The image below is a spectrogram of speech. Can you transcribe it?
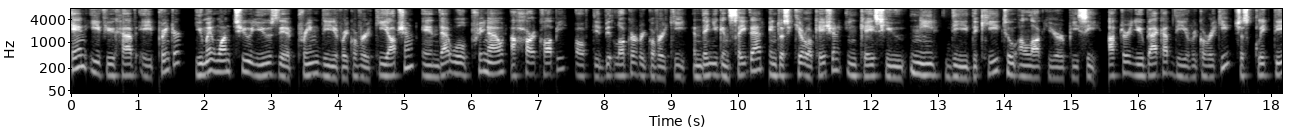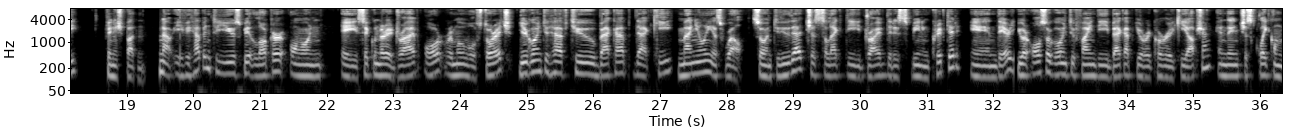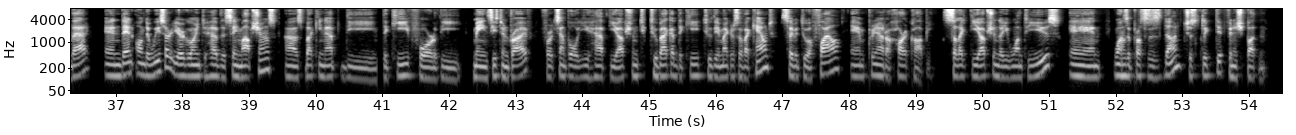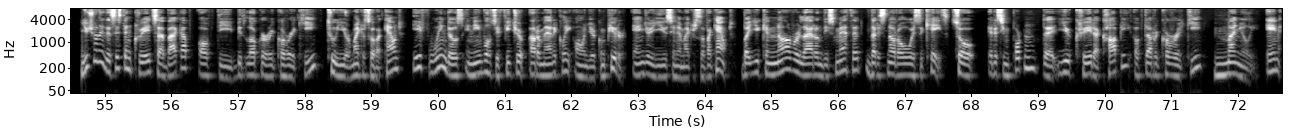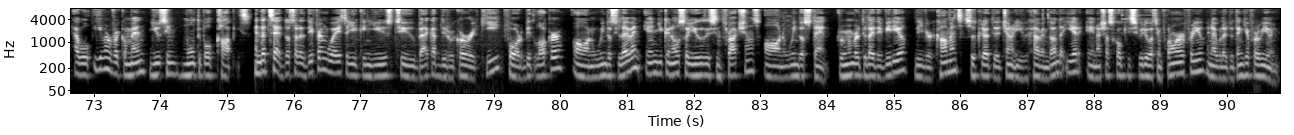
And if you have a printer, you may want to use the print the recovery key option and that will print out a hard copy of the BitLocker recovery key. And then you can save that into a secure location in case you need the, the key to unlock your PC. After you back up the recovery key, just click the finish button. Now, if you happen to use BitLocker on a secondary drive or removable storage, you're going to have to backup that key manually as well. So and to do that, just select the drive that is being encrypted and there you are also going to find the backup your recovery key option and then just click on that and then on the wizard, you're going to have the same options as backing up the, the key for the main system drive. For example, you have the option to, back up the key to the Microsoft account, save it to a file, and print out a hard copy. Select the option that you want to use, and once the process is done, just click the Finish button. Usually the system creates a backup of the BitLocker recovery key to your Microsoft account if Windows enables the feature automatically on your computer and you're using a Microsoft account. But you cannot rely on this method, that is not always the case. So it is important that you create a copy of that recovery key manually. And I will even recommend using multiple copies. And that's it. Those are the different ways that you can use to back up the recovery key for BitLocker on Windows 11. And you can also use these instructions on Windows 10. Remember to like the video, leave your comments, subscribe to the channel if you haven't done that yet. And I just hope this video was informative for you. And I would like to thank you for viewing.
